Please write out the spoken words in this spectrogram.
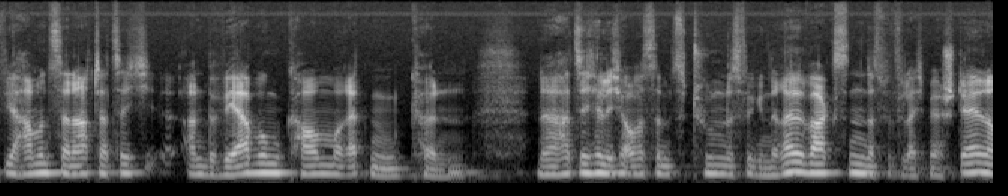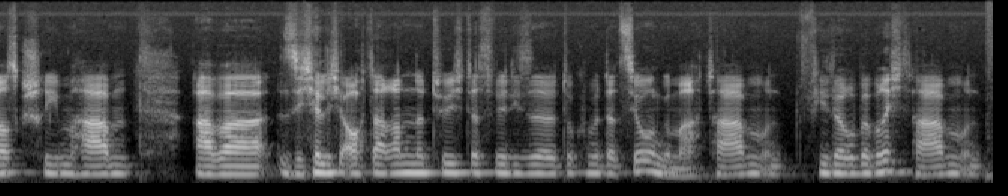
wir haben uns danach tatsächlich an Bewerbungen kaum retten können. Ne? Hat sicherlich auch was damit zu tun, dass wir generell wachsen, dass wir vielleicht mehr Stellen ausgeschrieben haben, aber sicherlich auch daran natürlich, dass wir diese Dokumentation gemacht haben und viel darüber berichtet haben. Und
